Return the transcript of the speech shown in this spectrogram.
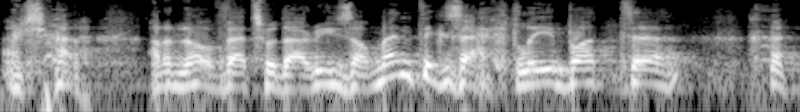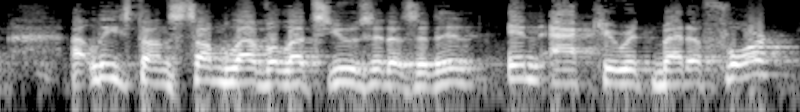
I don't know if that's what Arizal meant exactly, but uh, at least on some level, let's use it as an inaccurate metaphor.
